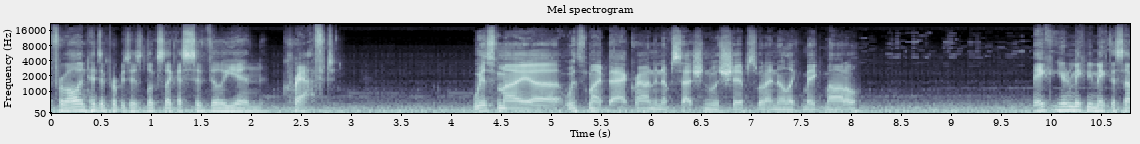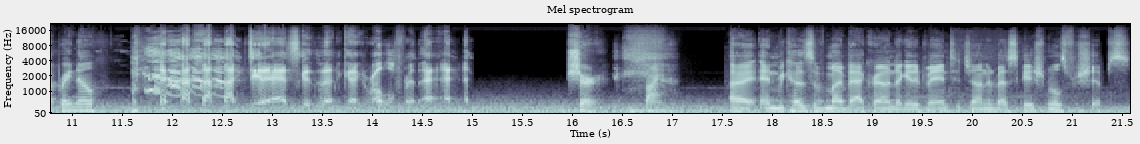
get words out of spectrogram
for all intents and purposes looks like a civilian craft With my uh, with my background and obsession with ships, would I know like make model? make you're gonna make me make this up right now I did ask it. I could roll for that. sure fine All right, and because of my background, I get advantage on investigation rules for ships.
